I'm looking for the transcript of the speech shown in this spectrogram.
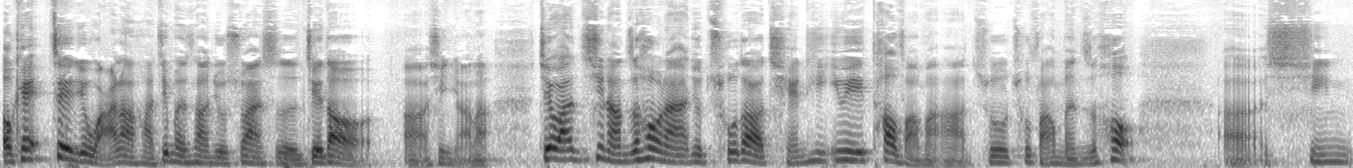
，OK，这就完了哈，基本上就算是接到啊新娘了。接完新娘之后呢，就出到前厅，因为套房嘛啊，出出房门之后，呃新。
